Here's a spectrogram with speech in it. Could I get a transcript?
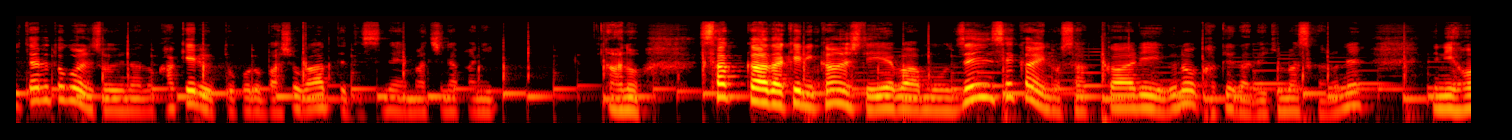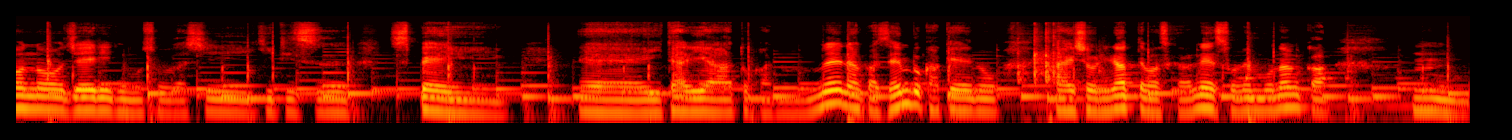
至る所にそういうののかけるところ、場所があってですね、街中に。あのサッカーだけに関して言えば、もう全世界のサッカーリーグの賭けができますからね。日本の J リーグもそうだし、イギリス、スペイン、えー、イタリアとかのね、なんか全部賭けの対象になってますからね、それもなんか、うん、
